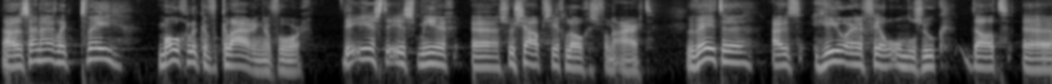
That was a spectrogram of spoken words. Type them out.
Nou, er zijn eigenlijk twee mogelijke verklaringen voor. De eerste is meer uh, sociaal-psychologisch van aard. We weten uit heel erg veel onderzoek dat uh,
